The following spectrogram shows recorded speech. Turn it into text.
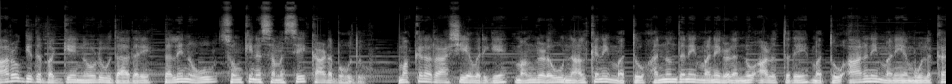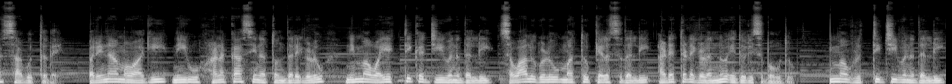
ಆರೋಗ್ಯದ ಬಗ್ಗೆ ನೋಡುವುದಾದರೆ ತಲೆನೋವು, ಸೋಂಕಿನ ಸಮಸ್ಯೆ ಕಾಡಬಹುದು. ಮಕರ ರಾಶಿಯವರಿಗೆ ಮಂಗಳವು ನಾಲ್ಕನೇ ಮತ್ತು ಹನ್ನೊಂದನೇ ಮನೆಗಳನ್ನು ಆಳುತ್ತದೆ ಮತ್ತು ಆರನೇ ಮನೆಯ ಮೂಲಕ ಸಾಗುತ್ತದೆ. ಪರಿಣಾಮವಾಗಿ ನೀವು ಹಣಕಾಸಿನ ತೊಂದರೆಗಳು, ನಿಮ್ಮ ವೈಯಕ್ತಿಕ ಜೀವನದಲ್ಲಿ ಸವಾಲುಗಳು ಮತ್ತು ಕೆಲಸದಲ್ಲಿ ಅಡೆತಡೆಗಳನ್ನು ಎದುರಿಸಬಹುದು. ನಿಮ್ಮ ವೃತ್ತಿ ಜೀವನದಲ್ಲಿ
